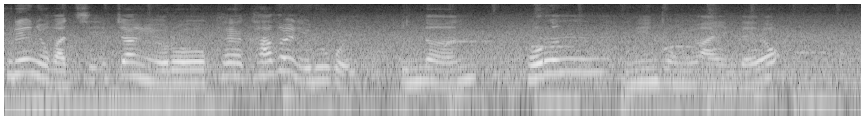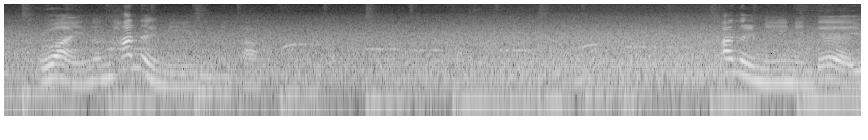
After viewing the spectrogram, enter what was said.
프레뇨 같이 입장이 이렇게 각을 이루고 있- 있는 그런 미인 종류 아이인데요. 이 아이는 하늘 미인입니다. 하늘 미인인데 이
